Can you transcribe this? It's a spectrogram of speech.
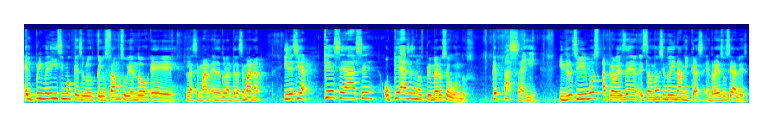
el primerísimo que, se lo, que lo estábamos subiendo eh, la semana, eh, durante la semana y decía, ¿qué se hace o qué haces en los primeros segundos? ¿Qué pasa ahí? Y recibimos a través de, estábamos haciendo dinámicas en redes sociales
